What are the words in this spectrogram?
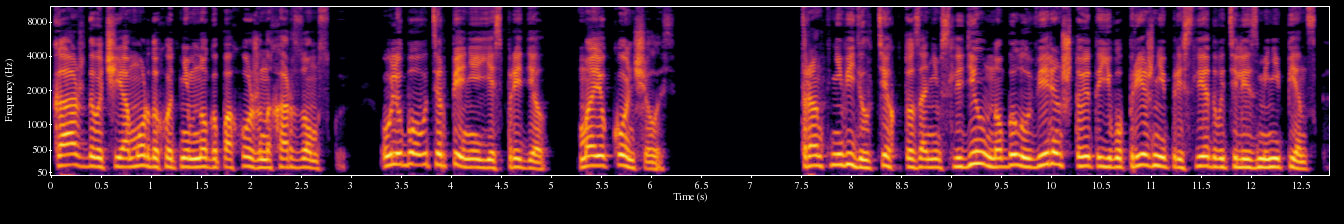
Каждого, чья морда хоть немного похожа на Харзомскую. У любого терпения есть предел. Мое кончилось. Транк не видел тех, кто за ним следил, но был уверен, что это его прежние преследователи из Минипенска.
